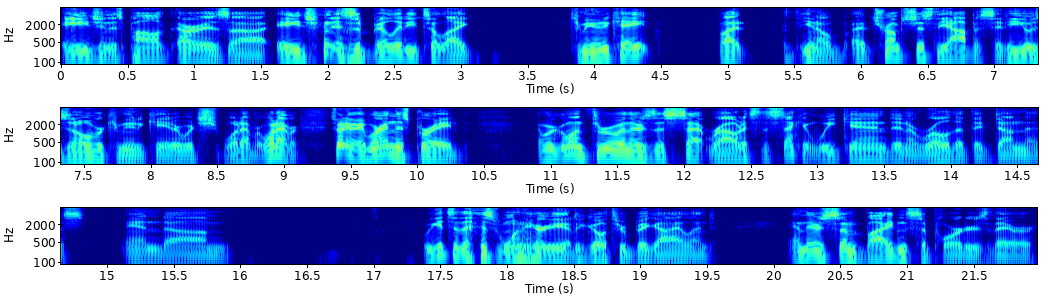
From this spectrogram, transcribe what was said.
age and his polit- or his uh, age and his ability to like communicate. But you know, uh, Trump's just the opposite. He was an over communicator, which whatever, whatever. So anyway, we're in this parade and we're going through and there's this set route. It's the second weekend in a row that they've done this. And um we get to this one area to go through Big Island and there's some Biden supporters there.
